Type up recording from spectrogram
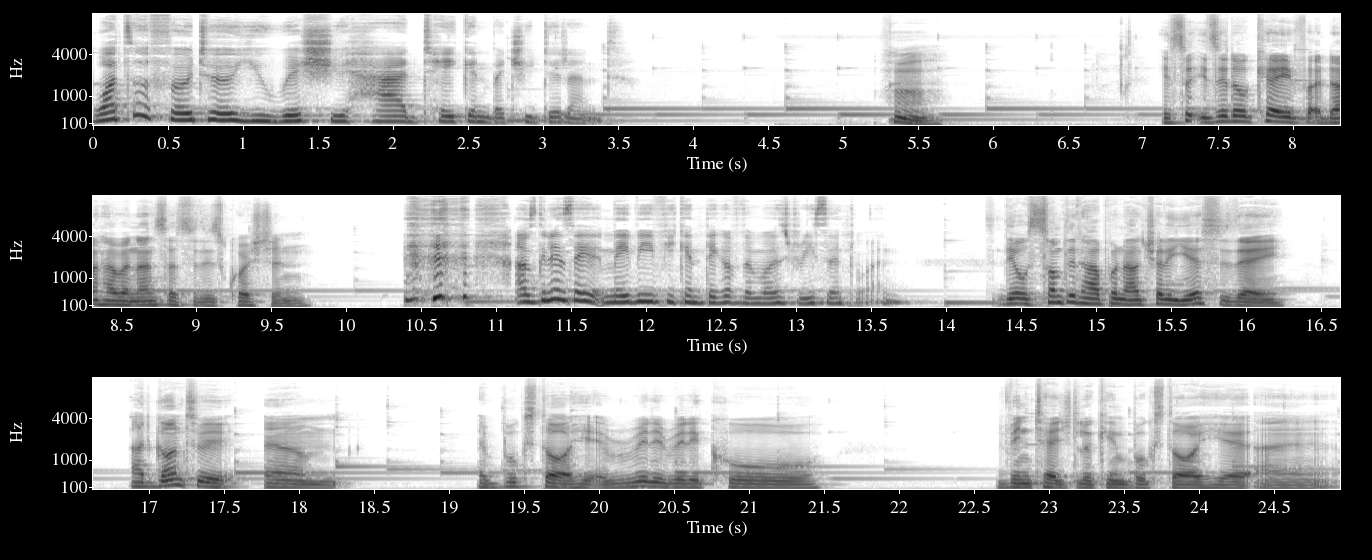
What's a photo you wish you had taken but you didn't? Hmm. Is, is it okay if I don't have an answer to this question? I was gonna say maybe if you can think of the most recent one. There was something happened actually yesterday. I'd gone to a, um, a bookstore here, a really really cool vintage looking bookstore here, and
